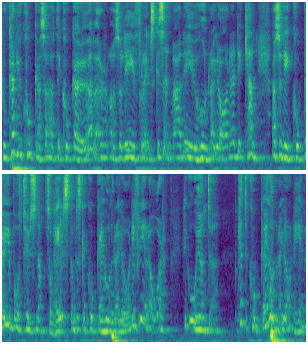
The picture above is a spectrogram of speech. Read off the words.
då kan det ju koka så att det kokar över. Alltså det är ju förälskelsen, va? det är ju 100 grader. Det, kan, alltså det kokar ju bort hur snabbt som helst om det ska koka i 100 grader i flera år. Det går ju inte. Man kan inte koka i 100 grader hela.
